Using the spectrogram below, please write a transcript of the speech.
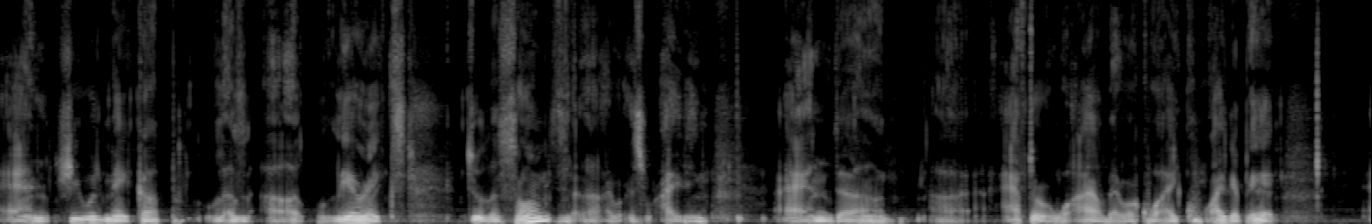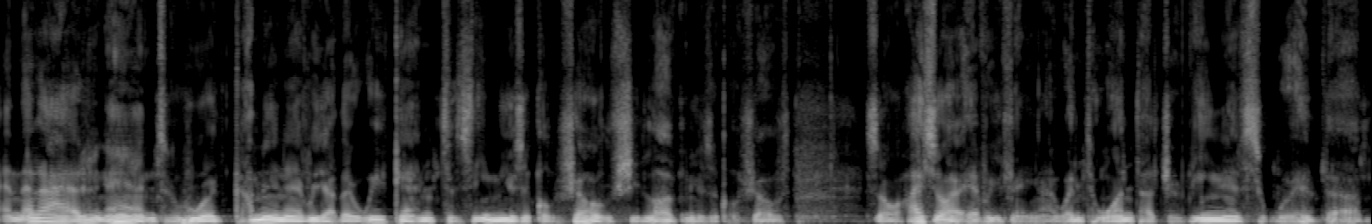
and she would make up l- uh, lyrics to the songs that I was writing. And uh, after a while, they were quite quite a bit. And then I had an aunt who would come in every other weekend to see musical shows. She loved musical shows. So I saw everything. I went to One Touch of Venus with um,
